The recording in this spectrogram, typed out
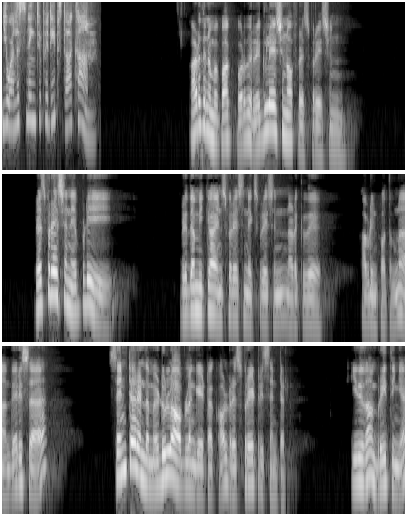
You are listening to Padeeps.com. அடுத்து நம்ம பார்க்க போகிறது ரெகுலேஷன் ஆஃப் ரெஸ்பிரேஷன் ரெஸ்பிரேஷன் எப்படி ரிதமிக்காக இன்ஸ்பிரேஷன் எக்ஸ்பிரேஷன் நடக்குது அப்படின்னு பார்த்தோம்னா there is a centre in the medulla oblongata call respiratory centre இதுதான் ப்ரீத்திங்கை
